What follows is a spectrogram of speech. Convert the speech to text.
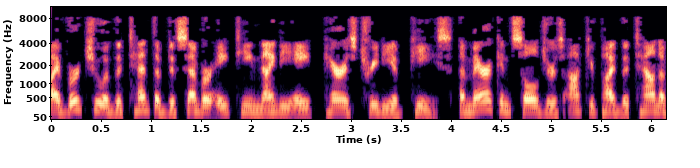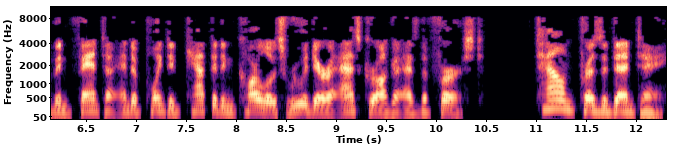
By virtue of the 10 December 1898 Paris Treaty of Peace, American soldiers occupied the town of Infanta and appointed Capitan Carlos Ruidera Azcárraga as the first town presidente.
